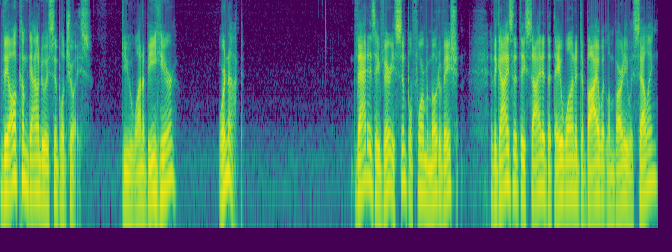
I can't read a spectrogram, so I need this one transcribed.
They all come down to a simple choice Do you want to be here or not? That is a very simple form of motivation. The guys that decided that they wanted to buy what Lombardi was selling,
